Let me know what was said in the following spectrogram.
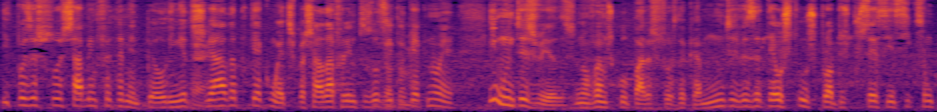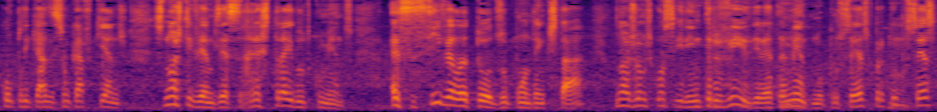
E depois as pessoas sabem perfeitamente pela linha de é. chegada porque é que um é despachado à frente dos outros Exatamente. e porque é que não é. E muitas vezes, não vamos culpar as pessoas da Câmara, muitas vezes até os, os os próprios processos em si que são complicados e são kafkianos. Se nós tivermos esse rastreio do documento acessível a todos o ponto em que está, nós vamos conseguir intervir diretamente no processo para que o processo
